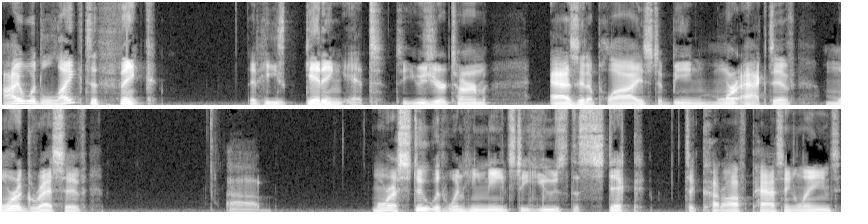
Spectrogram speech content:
I would like to think that he's getting it, to use your term, as it applies to being more active, more aggressive, uh, more astute with when he needs to use the stick to cut off passing lanes,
